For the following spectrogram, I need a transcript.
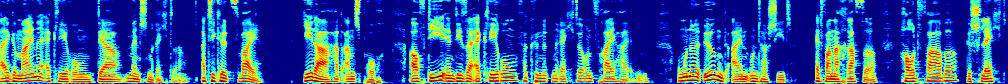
Allgemeine Erklärung der Menschenrechte. Artikel 2. Jeder hat Anspruch auf die in dieser Erklärung verkündeten Rechte und Freiheiten, ohne irgendeinen Unterschied, etwa nach Rasse, Hautfarbe, Geschlecht,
